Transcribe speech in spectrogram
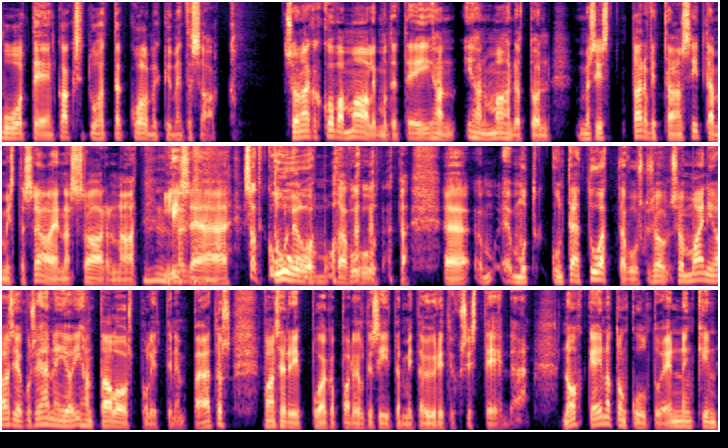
vuoteen 2030 saakka. Se on aika kova maali, mutta ei ihan, ihan mahdoton. Me siis tarvitaan sitä, mistä sä aina saarnaat, mm, lisää tuottavuutta. mutta kun tämä tuottavuus, se on, se on mainio asia, kun sehän ei ole ihan talouspoliittinen päätös, vaan se riippuu aika paljon siitä, mitä yrityksissä tehdään. No, keinot on kuultu ennenkin.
